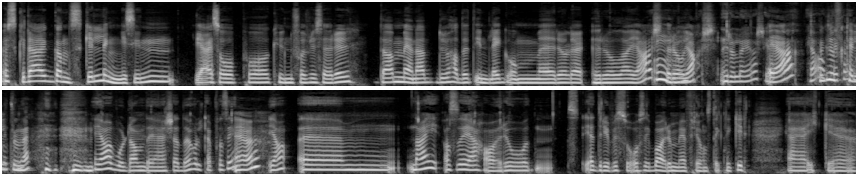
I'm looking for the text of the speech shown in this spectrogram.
Jeg husker det er ganske lenge siden jeg så på Kun for frisører. Da mener jeg at du hadde et innlegg om eh, rollayage. Rollayage? Rollayage, Ja, Ja, kan ikke du fortelle litt om det? ja, hvordan det skjedde, holdt jeg på å si. Ja. Ja. um, nei, altså jeg har jo Jeg driver så å si bare med frihåndsteknikker. Jeg er ikke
